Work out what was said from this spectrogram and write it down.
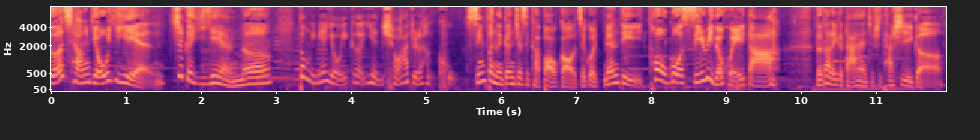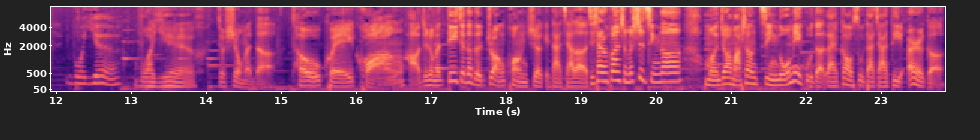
隔墙有眼，这个眼呢，洞里面有一个眼球，他觉得很酷，兴奋的跟 Jessica 报告。结果 Mandy 透过 Siri 的回答，得到了一个答案，就是他是一个 voyeur，voyeur 就是我们的。偷窥狂，好，这是我们第一阶段的状况就要给大家了。接下来会发生什么事情呢？我们就要马上紧锣密鼓的来告诉大家第二个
